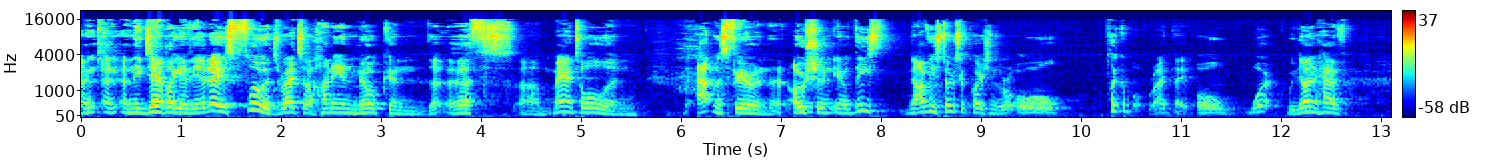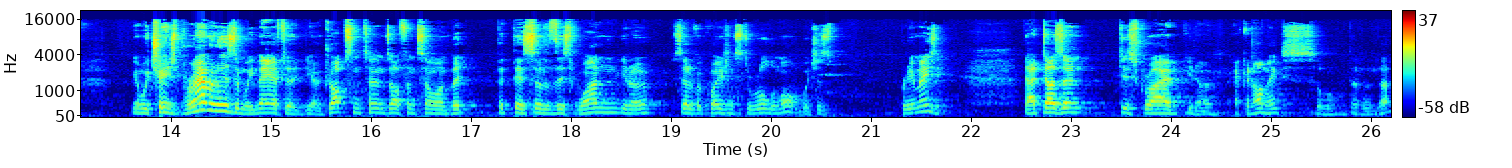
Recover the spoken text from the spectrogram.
and, and, the example I gave the other day is fluids, right? So honey and milk and the Earth's um, mantle and the atmosphere and the ocean. You know, these Navier-Stokes equations are all applicable, right? They all work. We don't have, you know, we change the parameters and we may have to, you know, drop some terms off and so on, but, but there's sort of this one, you know, set of equations to rule them all, which is pretty amazing. That doesn't describe, you know, economics or da da da.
